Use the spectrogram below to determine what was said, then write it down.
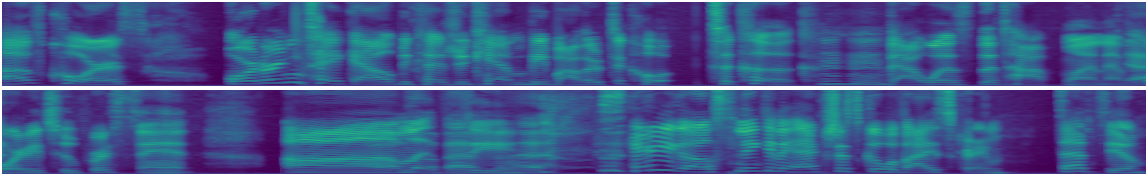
Of course, ordering takeout because you can't be bothered to cook. To cook, that was the top one at Mm-hmm. Yeah. 42 percent. Um, let's see. Here you go, sneaking an extra scoop of ice cream. That's you.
